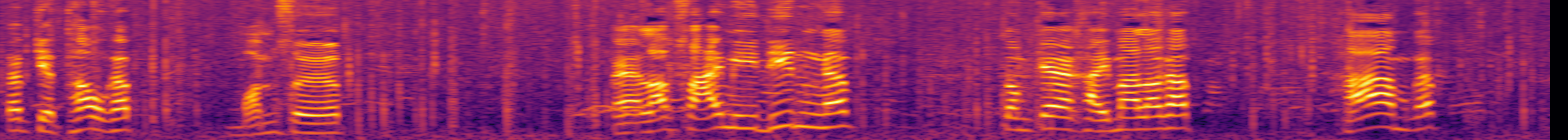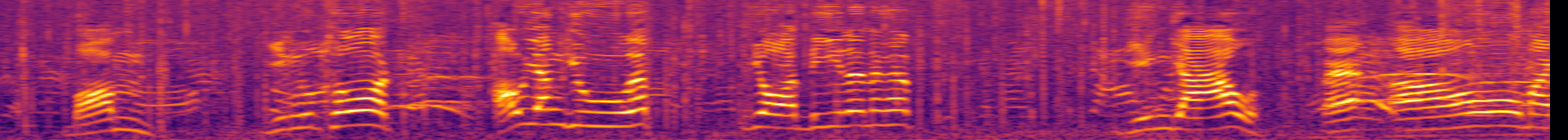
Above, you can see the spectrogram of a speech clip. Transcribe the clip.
แต้มเจ็ดเท่าครับ บอมเสิร์ฟ แปะรับสายมีดิ้นครับ ต้องแก้ไขมาแล้วครับ ข้ามครับ บอม ยิงลูกโทษ เอายังอยู่ครับ หยอดดีแล้วนะครับ ยิงยาว แปะเอาไม่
